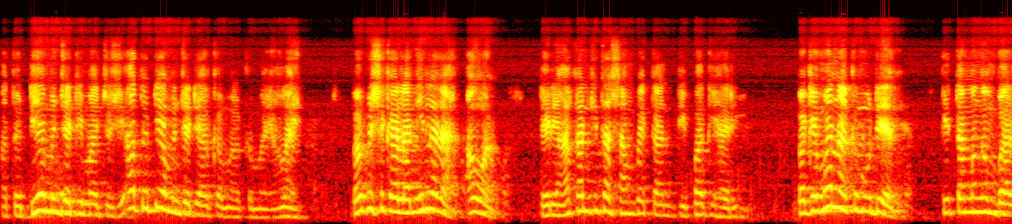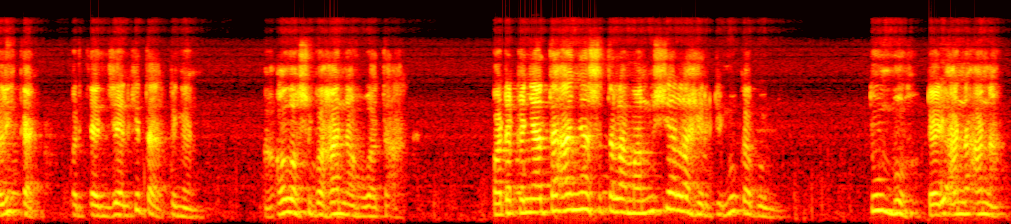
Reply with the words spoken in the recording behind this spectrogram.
atau dia menjadi Majusi atau dia menjadi agama-agama yang lain. Bapak sekalian inilah awal dari yang akan kita sampaikan di pagi hari ini. Bagaimana kemudian kita mengembalikan perjanjian kita dengan Allah Subhanahu wa taala. Pada kenyataannya setelah manusia lahir di muka bumi, tumbuh dari anak-anak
